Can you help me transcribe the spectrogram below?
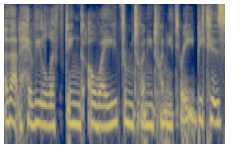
that heavy lifting away from 2023 because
